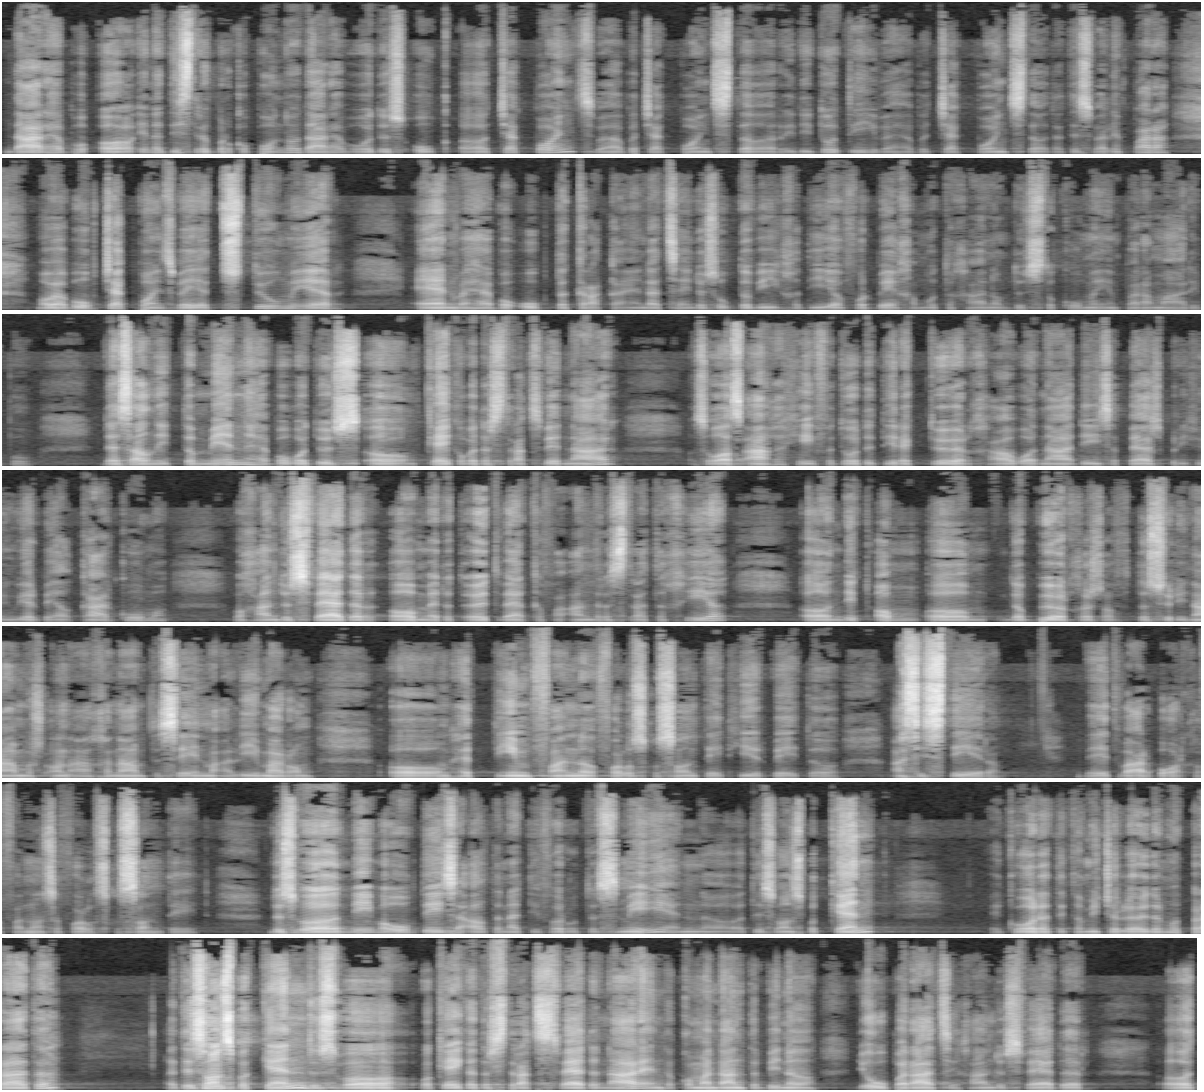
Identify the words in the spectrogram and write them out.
Daar hebben we, uh, in het district Brokopondo, daar hebben we dus ook uh, checkpoints. We hebben checkpoints te Redidoti, we hebben checkpoints, dat is wel in Para, maar we hebben ook checkpoints bij het Stuwmeer. En we hebben ook de krakken. En dat zijn dus ook de wegen die je voorbij gaan moeten gaan om dus te komen in Paramaribo. Desalniettemin hebben we dus, kijken we er straks weer naar. Zoals aangegeven door de directeur gaan we na deze persbriefing weer bij elkaar komen. We gaan dus verder met het uitwerken van andere strategieën. Uh, niet om um, de burgers of de Surinamers onaangenaam te zijn, maar alleen maar om um, het team van uh, volksgezondheid hierbij te assisteren bij het waarborgen van onze volksgezondheid. Dus we nemen ook deze alternatieve routes mee en uh, het is ons bekend. Ik hoor dat ik een beetje luider moet praten. Het is ons bekend, dus we, we kijken er straks verder naar en de commandanten binnen die operatie gaan dus verder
